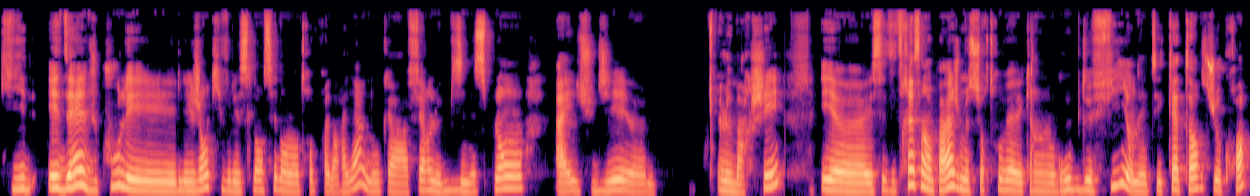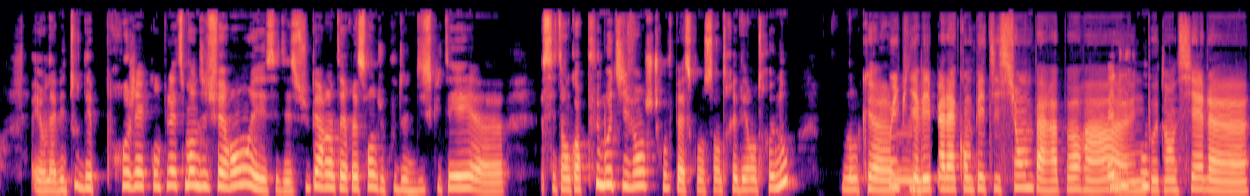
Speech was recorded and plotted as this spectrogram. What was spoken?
qui aidait du coup les, les gens qui voulaient se lancer dans l'entrepreneuriat, donc à faire le business plan, à étudier le marché. Et, c'était très sympa. Je me suis retrouvée avec un groupe de filles. On était 14, je crois. Et on avait tous des projets complètement différents. Et c'était super intéressant, du coup, de discuter. c'était encore plus motivant, je trouve, parce qu'on s'entraidait entre nous. Donc, oui, puis il n'y avait pas la compétition par rapport à une potentielle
